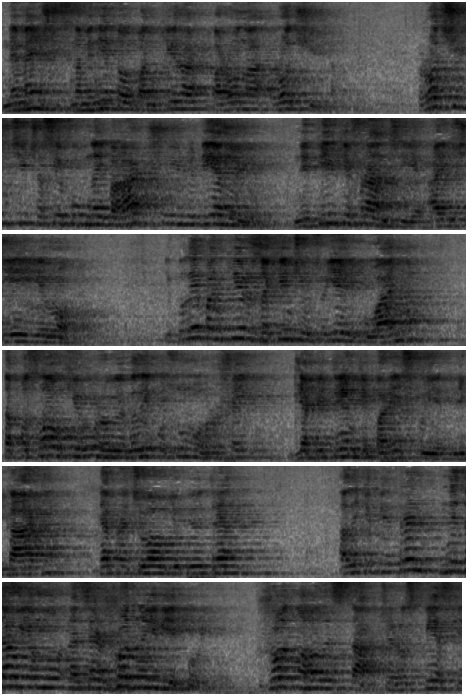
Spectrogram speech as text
не менш знаменитого банкіра барона Ротшильда. Ротшильд в ці часи був найбагатшою людиною не тільки Франції, а й всієї Європи. І коли банкір закінчив своє лікування та послав хірургові велику суму грошей для підтримки Паризької лікарні, де працював Дюпюетрен, але Дюпюетрен не дав йому на це жодної відповіді, жодного листа чи розписки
